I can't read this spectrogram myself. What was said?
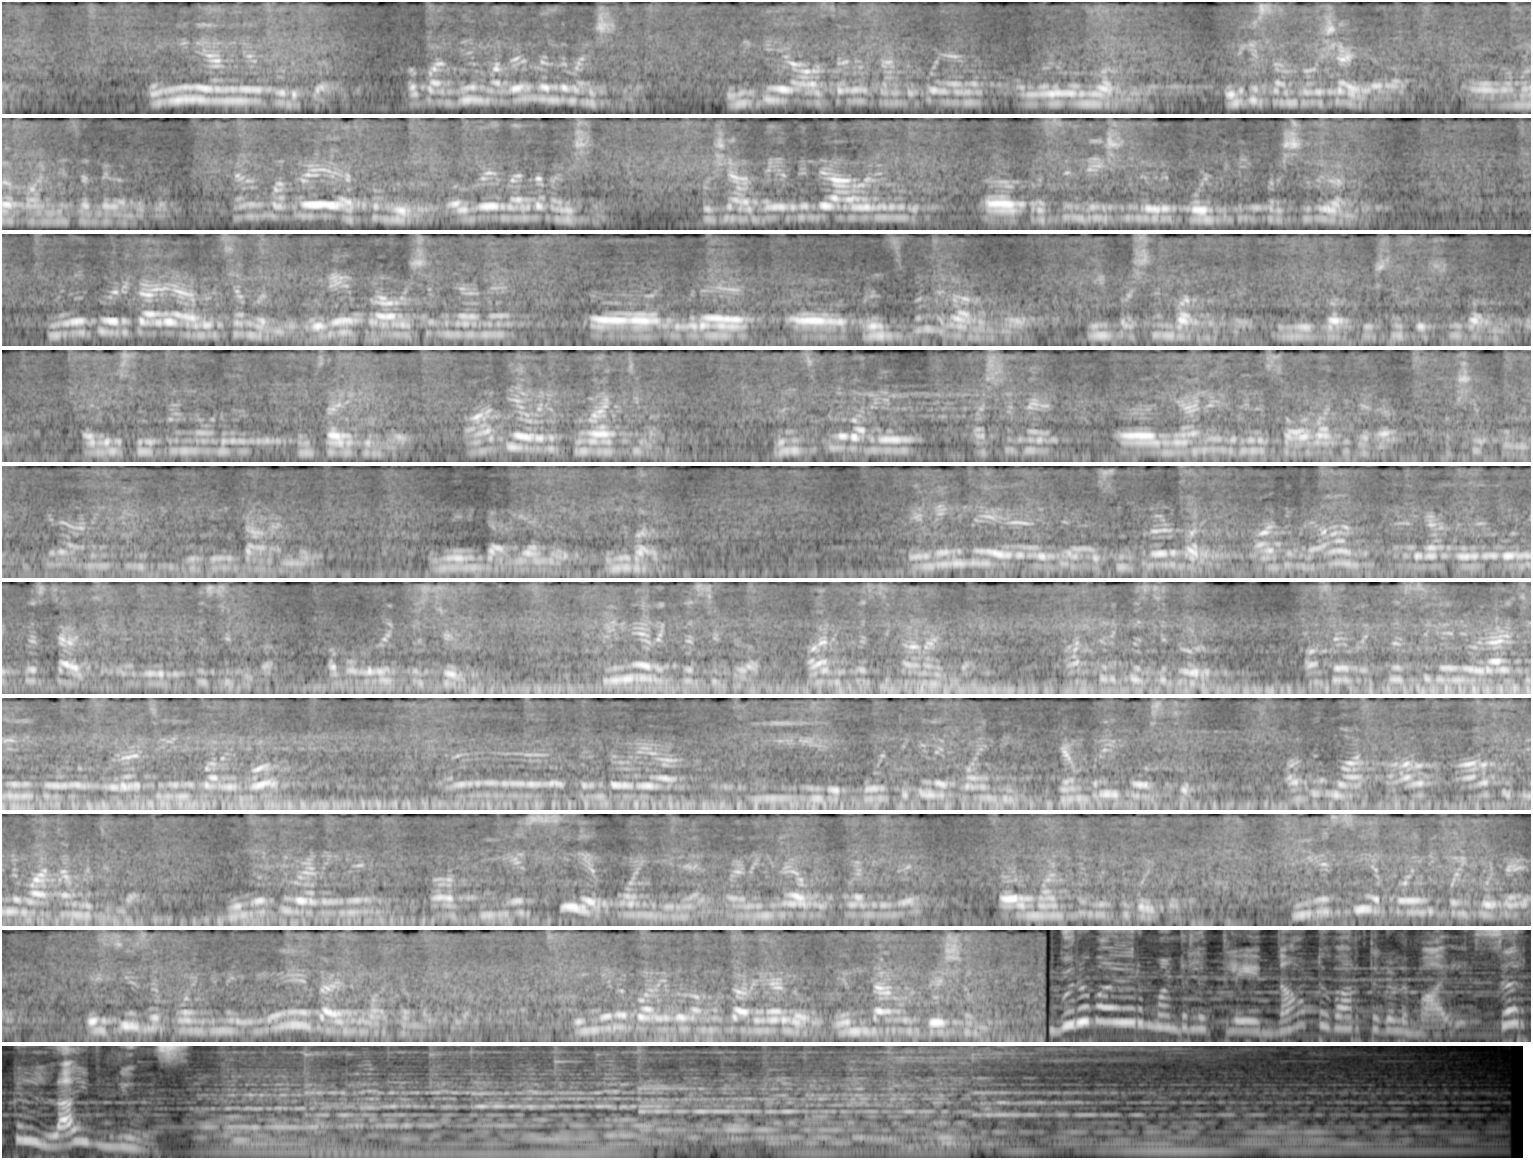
എങ്ങനെയാണ് ഞാൻ കൊടുക്കുക? അപ്പോൾ അദ്ദേഹം വളരെ നല്ല മനുഷ്യനാണ്. എനിക്ക് അവസാനം കണ്ടപ്പോൾ ഞാൻ അങ്ങോട്ട് വന്ന് പറഞ്ഞു എനിക്ക് സന്തോഷമായി നമ്മളെ പാണ്ഡ്യ സാറിനെ കണ്ടപ്പോൾ. കാരണം വളരെ എഫബിൾ വളരെ നല്ല മനുഷ്യൻ. പക്ഷേ അദ്ദേഹത്തിന്റെ ആ ഒരു പ്രസന്റേഷനിൽ ഒരു പൊളിറ്റിക്കൽ പ്രഷർ കണ്ടു. നിങ്ങൾക്ക് ഒരു കാര്യം ആലോചിച്ചാൽ മതി. ഒരേ പ്രാവശ്യം ഞാൻ ഇവിടെ പ്രിൻസിപ്പളിനെ കാണുമ്പോൾ ഈ പ്രശ്നം പറഞ്ഞിട്ട് ഈ പെർഫ്യൂഷൻ സെക്ഷൻ പറഞ്ഞിട്ട് അല്ലെങ്കിൽ സൂപ്രണ്ടിനോട് സംസാരിക്കുമ്പോൾ ആദ്യം അവർ പ്രൊവാക്റ്റീവാണ് പ്രിൻസിപ്പൾ പറയും അഷ്റഫെ ഞാൻ ഇതിനെ സോൾവ് ആക്കി തരാം. പക്ഷേ പൊളിറ്റിക്കലാണെങ്കിൽ എനിക്ക് ബുദ്ധിമുട്ടാണല്ലോ എന്ന് എനിക്കറിയാമല്ലോ എന്ന് പറയും. അല്ലെങ്കിൽ സൂപ്പറോട് പറയും. ആദ്യം ആ ഒരു റിക്വസ്റ്റ് റിക്വസ്റ്റ് ഇട്ടതാ. അപ്പോൾ ഒരു റിക്വസ്റ്റ് ചെയ്തു. പിന്നെ റിക്വസ്റ്റ് ഇട്ടതാ. ആ റിക്വസ്റ്റ് കാണാനില്ല. അടുത്ത റിക്വസ്റ്റ് ഇട്ട് കൊടുക്കും. അവസാനം റിക്വസ്റ്റ് കഴിഞ്ഞ് ഒരാഴ്ച കഴിഞ്ഞ് ഒരാഴ്ച കഴിഞ്ഞ് പറയുമ്പോൾ എന്താ പറയുക ഈ പൊളിറ്റിക്കൽ അപ്പോയിന്റിങ് ടെമ്പററി പോസ്റ്റ് അത് ആ ആ കുട്ടീനെ മാറ്റാൻ പറ്റില്ല. നിങ്ങൾക്ക് വേണമെങ്കിൽ പി എസ് സി അപ്പോയിന്റിനെ വേണമെങ്കിൽ അവർക്ക് വേണമെങ്കിൽ മടുത്ത് വിട്ട് പോയിക്കോട്ടെ. പി എസ് സി അപ്പോയിന്റ് പോയിക്കോട്ടെ. എസ് സി എസ് അപ്പോയിന്റിനെ ഏതായാലും മാറ്റാൻ പറ്റില്ല. ഇങ്ങനെ പറയുമ്പോൾ നമുക്കറിയാലോ എന്താണ് ഉദ്ദേശം. ഗുരുവായൂർ മണ്ഡലത്തിലെ നാട്ടുവാർത്തകളുമായി സർക്കിൾ ലൈവ് ന്യൂസ്.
